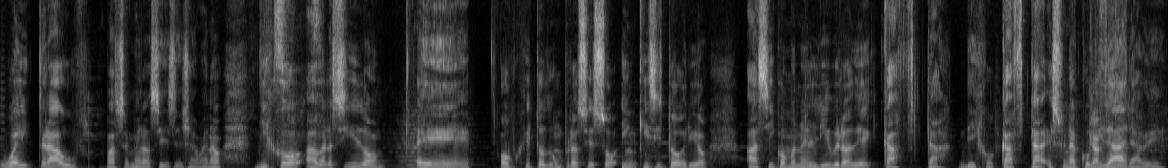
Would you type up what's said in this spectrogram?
Weitraub, más o menos así se llama, ¿no? Dijo haber sido eh, objeto de un proceso inquisitorio, así como en el libro de Kafta. Dijo, Kafta es una comida Kafka. árabe.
